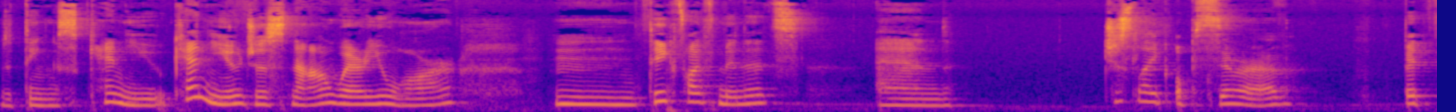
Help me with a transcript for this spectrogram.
the things. Can you can you just now where you are? Mm, take five minutes and just like observe but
